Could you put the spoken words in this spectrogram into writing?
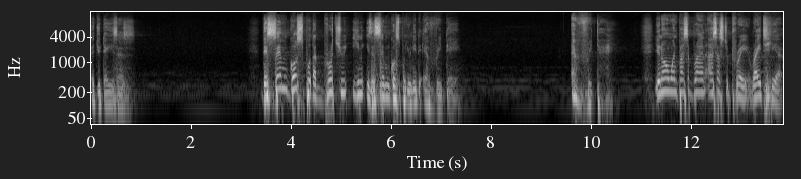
the Judaizers. The same gospel that brought you in is the same gospel you need every day. Every day. You know, when Pastor Brian asked us to pray right here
